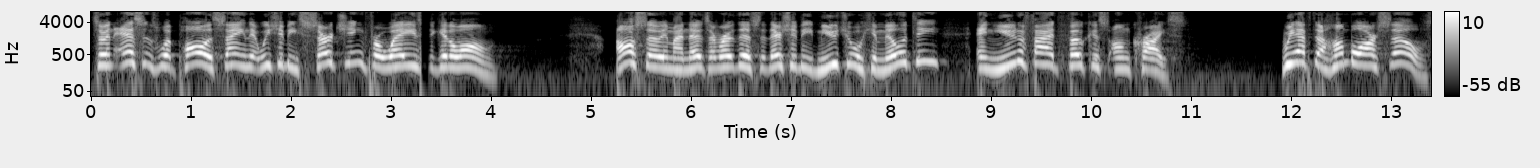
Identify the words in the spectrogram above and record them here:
So, in essence, what Paul is saying that we should be searching for ways to get along. Also, in my notes, I wrote this that there should be mutual humility and unified focus on Christ. We have to humble ourselves.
